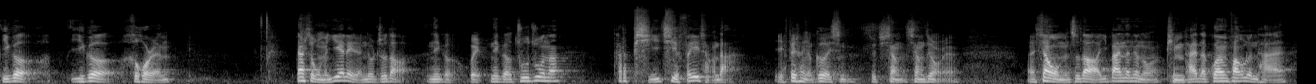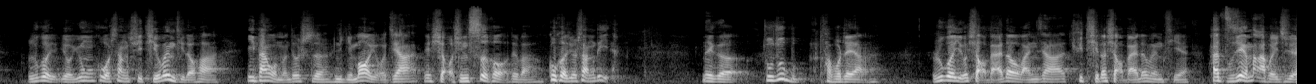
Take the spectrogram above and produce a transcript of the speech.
一个一个合伙人。但是我们业内人都知道，那个伟那个猪猪呢，他的脾气非常大，也非常有个性，就像像这种人，呃，像我们知道一般的那种品牌的官方论坛，如果有用户上去提问题的话，一般我们都是礼貌有加，要小心伺候，对吧？顾客就上帝。那个猪猪不，他不这样。如果有小白的玩家去提了小白的问题，他直接骂回去，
